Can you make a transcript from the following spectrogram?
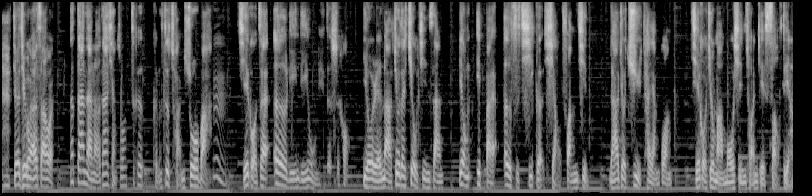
就全部把它烧毁。那当然了，大家想说这个可能是传说吧？嗯。结果在二零零五年的时候，有人呐、啊、就在旧金山用一百二十七个小方镜，然后就聚太阳光，结果就把模型船给烧掉。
